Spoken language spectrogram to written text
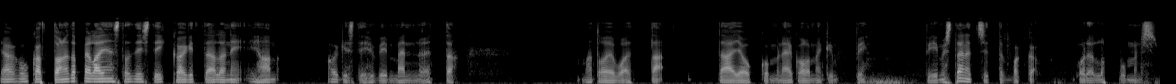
Ja kun katsoo näitä pelaajien statistiikkaakin täällä, niin ihan oikeasti hyvin mennyt, että mä toivon, että tämä joukko menee 30. Viimeistään nyt sitten vaikka vuoden loppuun mennessä.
